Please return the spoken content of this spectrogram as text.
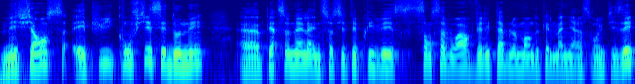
méfiance. Et puis, confier ces données euh, personnel à une société privée sans savoir véritablement de quelle manière elles seront utilisées,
